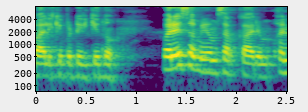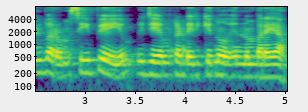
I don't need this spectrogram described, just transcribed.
പാലിക്കപ്പെട്ടിരിക്കുന്നു. ഒരേസമയം സർക്കാരും അൻവറും സി പി ഐയും വിജയം കണ്ടിരിക്കുന്നു എന്നും പറയാം.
